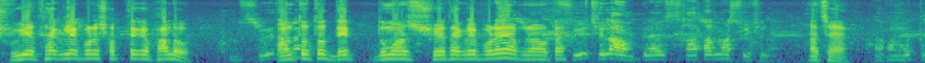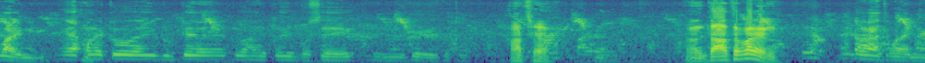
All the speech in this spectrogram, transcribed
শুয়ে থাকলে পরে সব থেকে ভালো অন্তত দেড় দু মাস শুয়ে থাকলে পরে আপনার ওটা শুয়েছিলাম প্রায় সাত আট মাস শুয়েছিলাম। আচ্ছা। এখন উঠতে পারিনি। এখন একটু এই রুটে একটু হয়তো এই বসে একটু পারি। আচ্ছা। দাঁড়াতে পারেন? দাঁড়াতে পারি না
